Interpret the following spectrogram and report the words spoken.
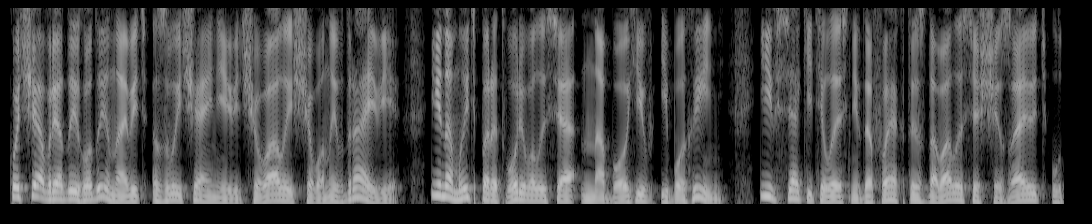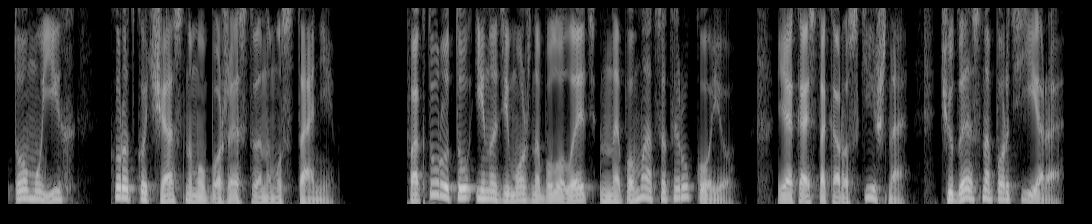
Хоча в ряди годи навіть звичайні відчували, що вони в драйві, і на мить перетворювалися на богів і богинь, і всякі тілесні дефекти, здавалося, щезають у тому їх короткочасному божественному стані. Фактуру ту іноді можна було ледь не помацати рукою, якась така розкішна, чудесна портьєра,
